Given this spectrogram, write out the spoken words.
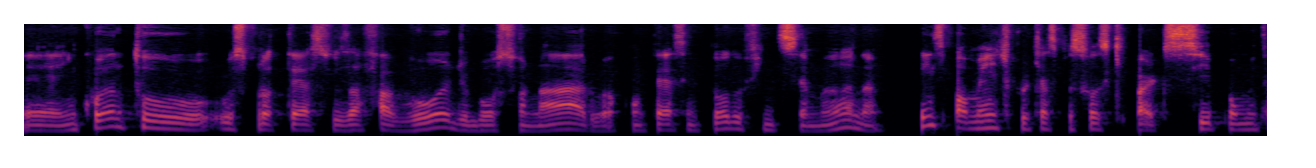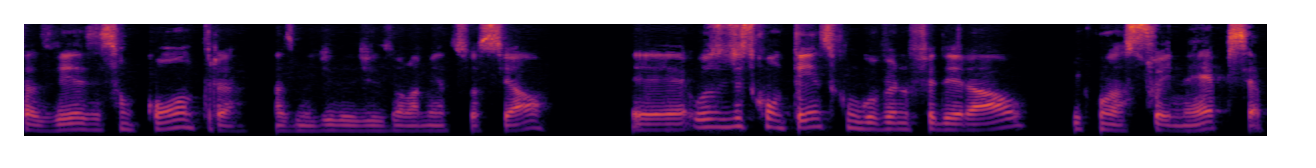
É, enquanto os protestos a favor de Bolsonaro acontecem todo fim de semana, principalmente porque as pessoas que participam muitas vezes são contra as medidas de isolamento social, é, os descontentes com o governo federal e com a sua inépcia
